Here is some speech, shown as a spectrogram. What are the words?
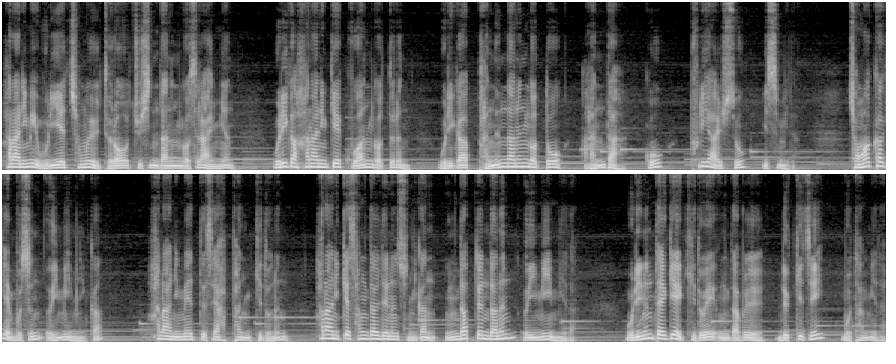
하나님이 우리의 청을 들어 주신다는 것을 알면 우리가 하나님께 구한 것들은 우리가 받는다는 것도 안다고 풀이할 수 있습니다. 정확하게 무슨 의미입니까? 하나님의 뜻에 합한 기도는 하나님께 상달되는 순간 응답된다는 의미입니다. 우리는 대개 기도의 응답을 느끼지 못합니다.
